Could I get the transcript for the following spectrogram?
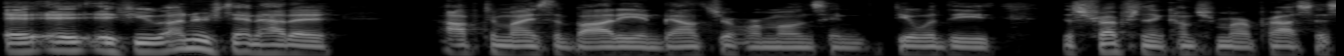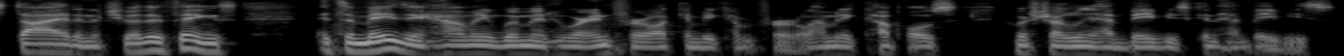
if you understand how to optimize the body and balance your hormones and deal with the disruption that comes from our processed diet and a few other things, it's amazing how many women who are infertile can become fertile. How many couples who are struggling to have babies can have babies.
